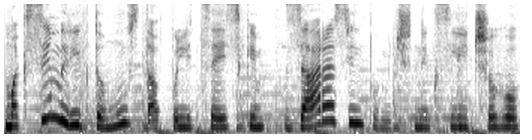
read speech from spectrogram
Максим рік тому став поліцейським. Зараз він помічник слідчого.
